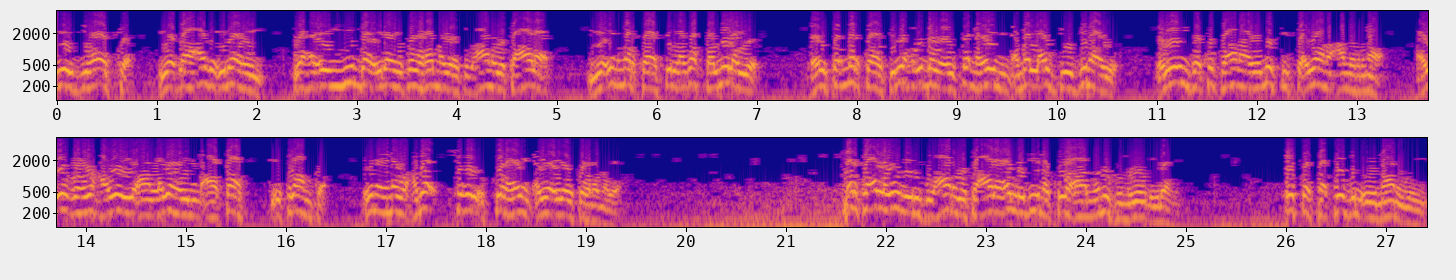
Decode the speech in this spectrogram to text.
iyo jihaadka iyo daacada ilaahay waxa ay yihiin baa ilaahay ka warramaya subxaanau watacaala iyo in markaasi laga fallilayo aysan markaasi wax u dhow aysan haynin ama la ag joojinaayo qolooyinka ku faanaayo masjidka ayaanu camirnaa ayagoo waxa weeye aan laga haynin aasaaska islaamka inayna waxba shuqul isku lahayn ayaa ilahay ka warramaya marka alla wuxuu yidhi subxaanau watacaala aladiina kuwa aamanuu rumeeyowdha ilaahay. Itasafuu biliimaani weeye.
